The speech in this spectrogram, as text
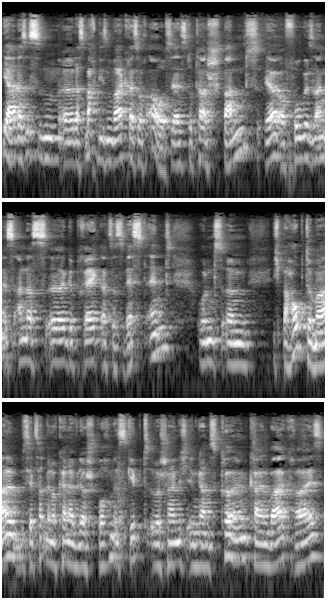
Ja, das, ist ein, äh, das macht diesen Wahlkreis auch aus. Er ist total spannend. Ja, auch Vogelsang ist anders äh, geprägt als das Westend. Und ähm, ich behaupte mal, bis jetzt hat mir noch keiner widersprochen, es gibt wahrscheinlich in ganz Köln keinen Wahlkreis,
